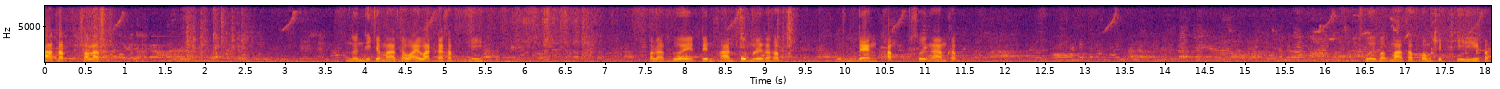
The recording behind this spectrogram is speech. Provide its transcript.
มากครับสำหรับ เงินที่จะมาถวายวัดนะครับ นี่ประดับด้วยเป็นพานพุ่มเลยนะครับ เป็นแบงค์พับสวยงามครับ สวยมากๆครับความคิดที่ดีครับ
